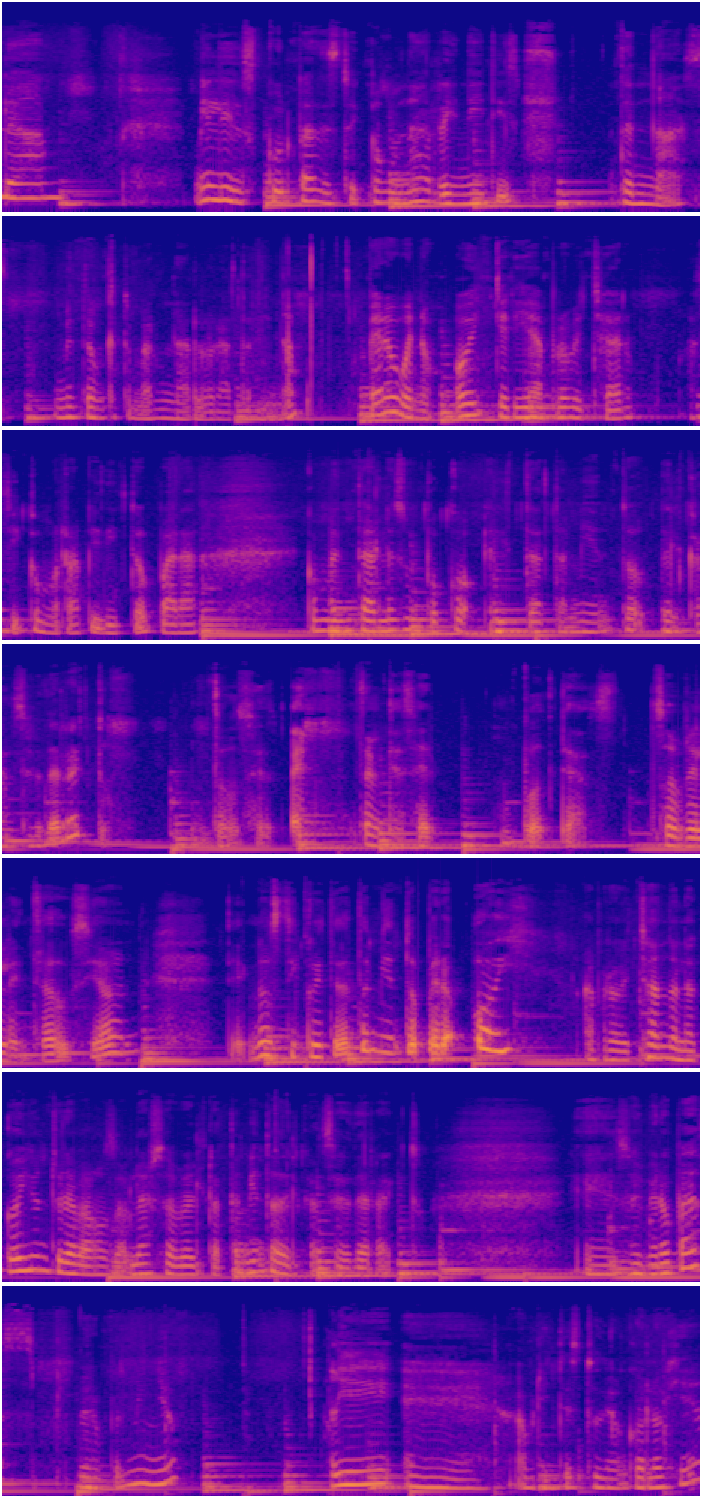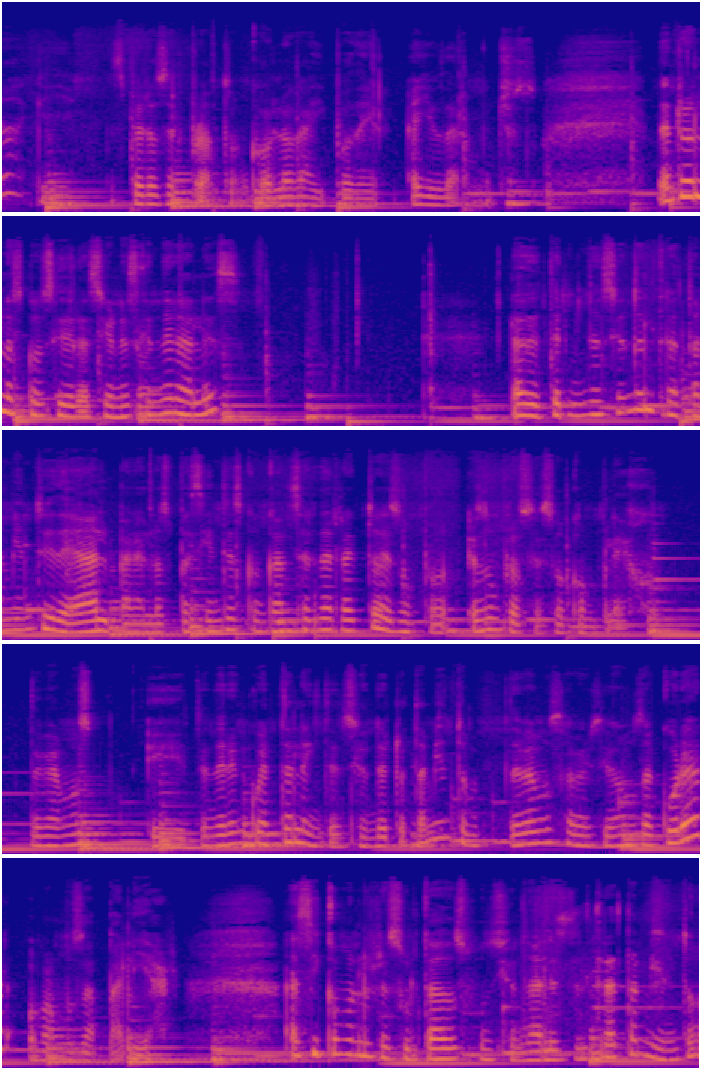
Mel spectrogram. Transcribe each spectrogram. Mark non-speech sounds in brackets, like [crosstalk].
Hola, mil disculpas, estoy con una rinitis tenaz. Me tengo que tomar una loratadina. Pero bueno, hoy quería aprovechar así como rapidito para comentarles un poco el tratamiento del cáncer de recto. Entonces, tengo que hacer un podcast sobre la introducción, diagnóstico y tratamiento, pero hoy, aprovechando la coyuntura, vamos a hablar sobre el tratamiento del cáncer de recto. Eh, soy Vero Paz, Vero Paz Miño, y eh, ahorita estudio oncología, que espero ser pronto oncóloga y poder ayudar a muchos. Dentro de las consideraciones generales, la determinación del tratamiento ideal para los pacientes con cáncer de recto es un, es un proceso complejo. Debemos eh, tener en cuenta la intención de tratamiento. Debemos saber si vamos a curar o vamos a paliar, así como los resultados funcionales del tratamiento,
